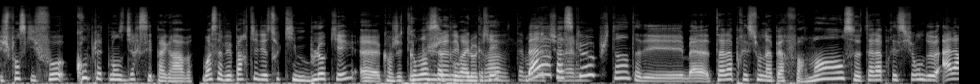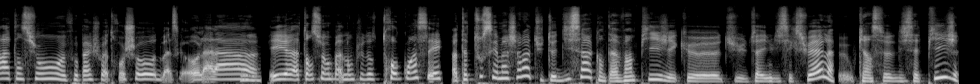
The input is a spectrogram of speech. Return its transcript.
je pense qu'il faut complètement se dire que c'est pas grave. Moi, ça fait partie des trucs qui me bloquaient euh, quand j'étais plus jeune et bloquée. Bah, parce que, putain, t'as des, bah, t'as la pression de la performance, t'as la pression de, alors attention, faut pas que je sois trop chaude, parce que, oh là là, Mm. et euh, attention, pas non plus trop coincé. T'as tous ces machins-là, tu te dis ça quand t'as 20 piges et que tu as une vie sexuelle, ou 15, 17 piges,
